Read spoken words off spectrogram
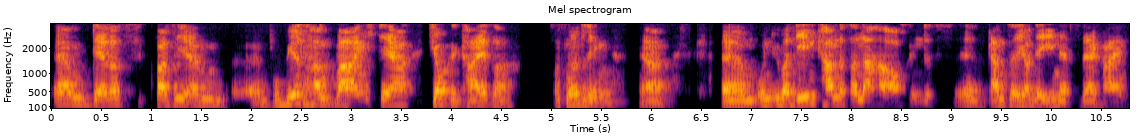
ähm, der das quasi ähm, äh, probiert hat, war eigentlich der Jockel Kaiser aus Nördlingen. Ja. Ähm, und über den kam das dann nachher auch in das äh, ganze JDE-Netzwerk rein.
